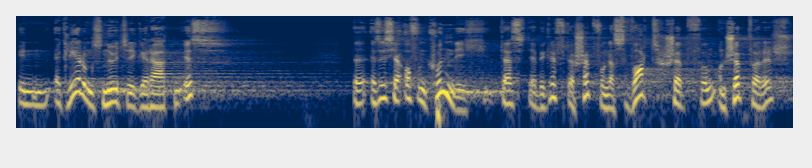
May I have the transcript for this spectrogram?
in Erklärungsnöte geraten ist. Äh, es ist ja offenkundig, dass der Begriff der Schöpfung, das Wort Schöpfung und schöpferisch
